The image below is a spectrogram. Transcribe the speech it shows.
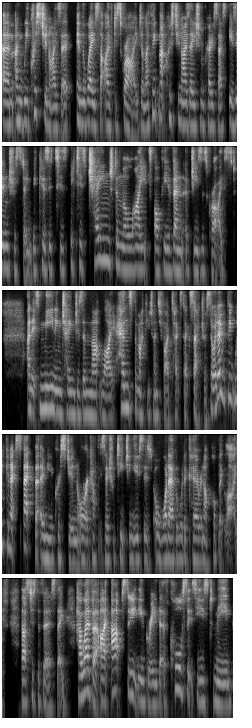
Um, and we Christianize it in the ways that I've described. And I think that Christianization process is interesting because it is it is changed in the light of the event of Jesus Christ and its meaning changes in that light, hence the Matthew 25 text, etc. So I don't think we can expect that only a Christian or a Catholic social teaching usage or whatever would occur in our public life. That's just the first thing. However, I absolutely agree that, of course, it's used to mean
